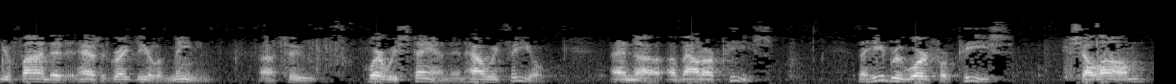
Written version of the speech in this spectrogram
you'll find that it has a great deal of meaning uh, to where we stand and how we feel, and uh, about our peace. The Hebrew word for peace, shalom,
